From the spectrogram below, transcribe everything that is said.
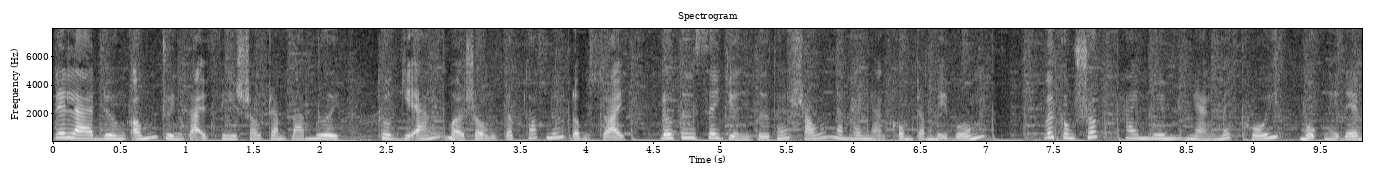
Đây là đường ống truyền tải phi 630 thuộc dự án mở rộng cấp thoát nước Đồng Xoài, đầu tư xây dựng từ tháng 6 năm 2014 với công suất 20.000 m khối một ngày đêm.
